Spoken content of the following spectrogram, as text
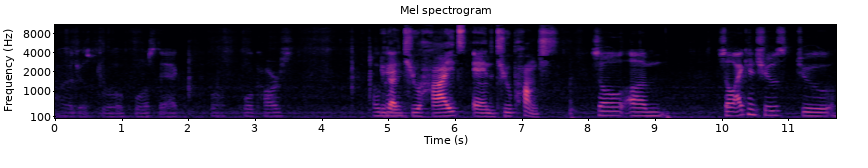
I will just draw four stack, four four cards. Okay. You got two hides and two punches. So um, so I can choose to,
